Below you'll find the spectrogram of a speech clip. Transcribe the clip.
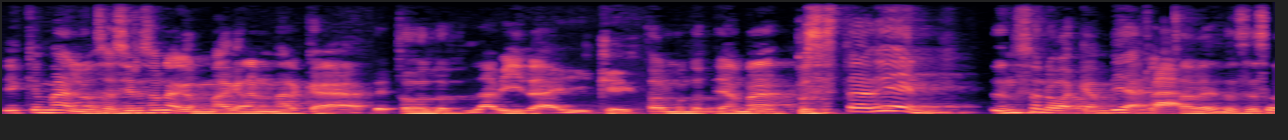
bien que mal, ¿no? O sea, si eres una, gran marca de toda la vida y que todo el mundo te ama, pues está bien. Eso no va a cambiar, ¿sabes? Pues eso,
